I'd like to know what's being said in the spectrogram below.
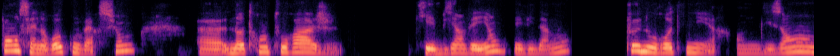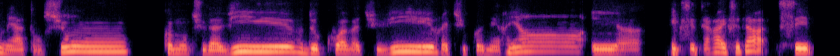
pense à une reconversion, euh, notre entourage qui est bienveillant évidemment peut nous retenir en nous disant mais attention, comment tu vas vivre, de quoi vas-tu vivre, et tu connais rien, et etc., euh, etc. C'est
